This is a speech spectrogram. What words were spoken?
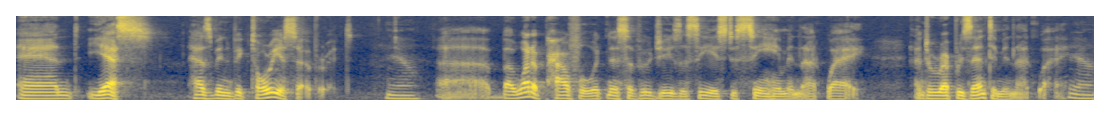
and, yes, has been victorious over it. Yeah. Uh, but what a powerful witness of who Jesus is to see him in that way and to represent him in that way. Yeah.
